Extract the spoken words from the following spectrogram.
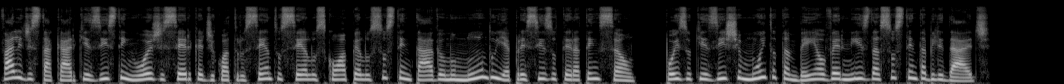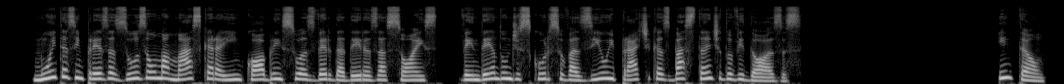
vale destacar que existem hoje cerca de 400 selos com apelo sustentável no mundo e é preciso ter atenção, pois o que existe muito também é o verniz da sustentabilidade. Muitas empresas usam uma máscara e encobrem suas verdadeiras ações, vendendo um discurso vazio e práticas bastante duvidosas. Então,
